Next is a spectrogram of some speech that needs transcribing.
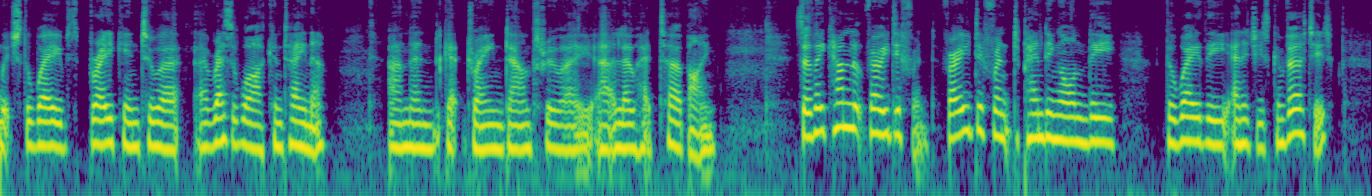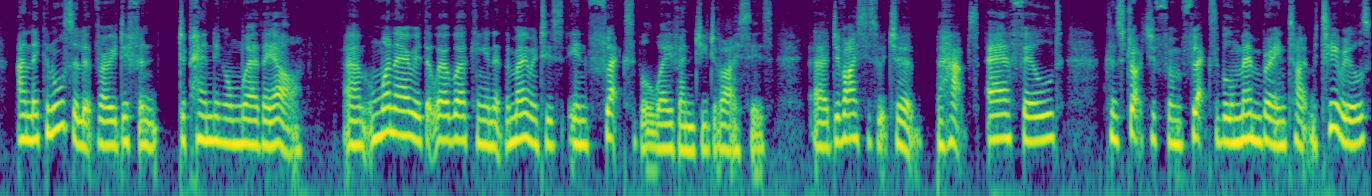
which the waves break into a, a reservoir container and then get drained down through a, a low head turbine. So they can look very different, very different depending on the the way the energy is converted, and they can also look very different depending on where they are. Um, and one area that we're working in at the moment is in flexible wave energy devices, uh, devices which are perhaps air filled, constructed from flexible membrane type materials.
